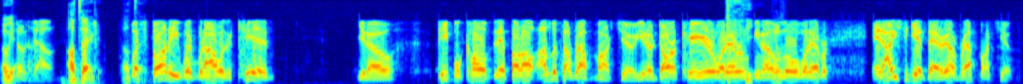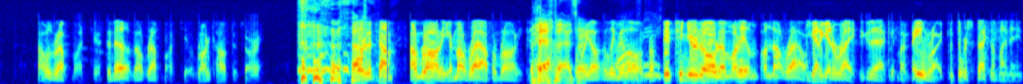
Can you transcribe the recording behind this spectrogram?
Oh, yeah. No doubt. I'll take it. I'll What's take it. funny when when I was a kid, you know, people called. me. They thought oh, I looked like Ralph Macchio. You know, dark hair, whatever. You know, Yep. a little whatever. And I used to get there. Yeah, Ralph Macchio. I was Ralph Macchio. So no, not Ralph Macchio. Ron Compton. Sorry. or the time, I'm Ronnie. I'm not Ralph. I'm Ronnie. Yeah, that's Come right. y'all, leave me oh, alone. I'm 15 years old. I'm I'm, I'm not Ralph. You got to get it right. Exactly. get my name right. Put the respect on my name.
